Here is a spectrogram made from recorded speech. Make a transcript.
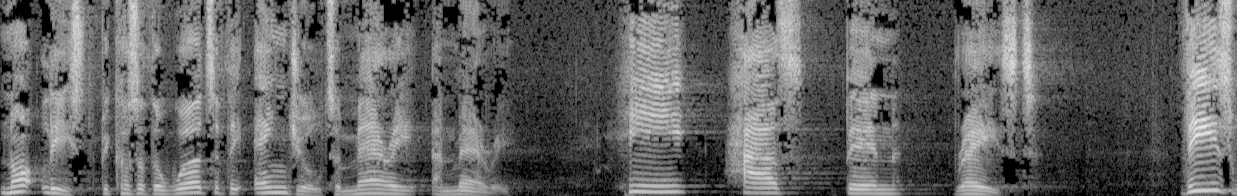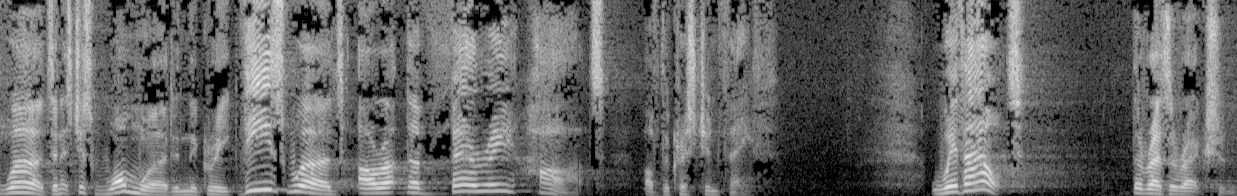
not least because of the words of the angel to Mary and Mary. He has been raised. These words, and it's just one word in the Greek, these words are at the very heart of the Christian faith. Without the resurrection,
